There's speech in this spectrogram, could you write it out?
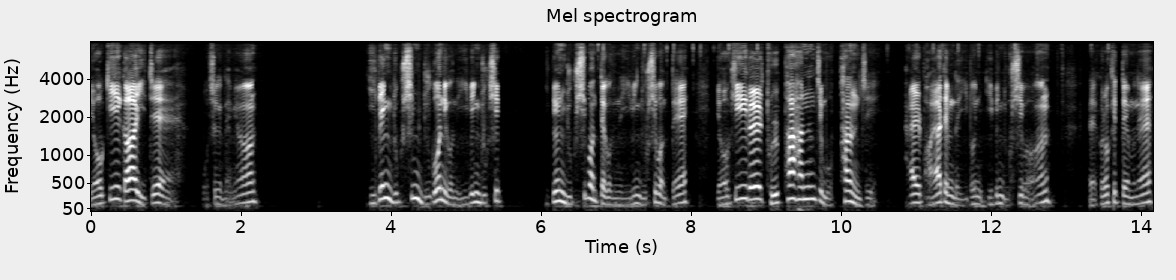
여기가 이제 보시게 되면 266원이거든요. 260 260원대거든요. 260원대. 여기를 돌파하는지 못하는지 잘 봐야 됩니다. 이번 260원. 네, 그렇기 때문에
